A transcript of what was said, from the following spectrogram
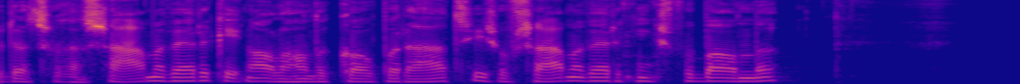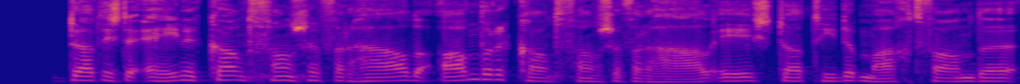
dat ze gaan samenwerken in allerhande coöperaties of samenwerkingsverbanden. Dat is de ene kant van zijn verhaal. De andere kant van zijn verhaal is dat hij de macht van de,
